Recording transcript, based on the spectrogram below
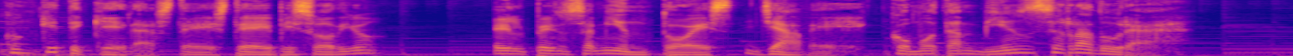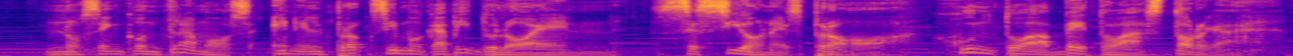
¿Con qué te quedas de este episodio? El pensamiento es llave, como también cerradura. Nos encontramos en el próximo capítulo en Sesiones Pro, junto a Beto Astorga.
